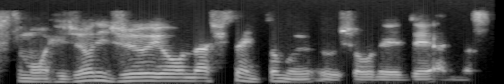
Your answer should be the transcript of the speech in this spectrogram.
質問は非常に重要な示唆に富む症例であります。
